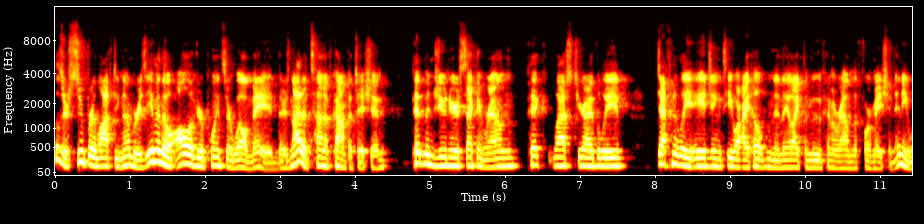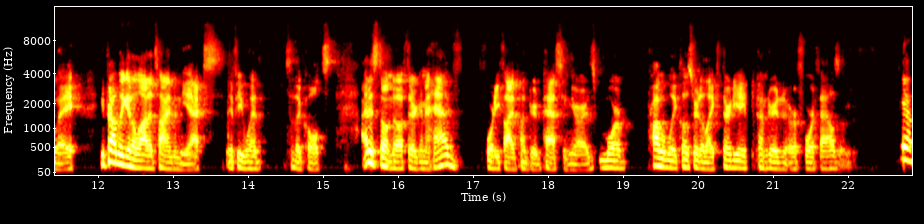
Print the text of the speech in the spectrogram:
those are super lofty numbers even though all of your points are well made. There's not a ton of competition. Pittman Jr. second round pick last year, I believe. Definitely aging T.Y. Hilton, and they like to move him around the formation anyway. He'd probably get a lot of time in the X if he went to the Colts. I just don't know if they're going to have 4,500 passing yards, more probably closer to like 3,800 or 4,000. Yeah.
